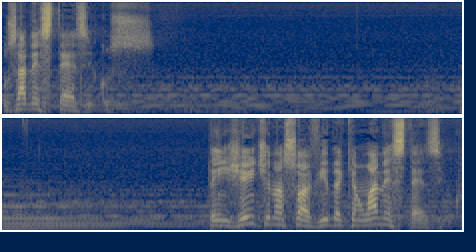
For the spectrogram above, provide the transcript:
os anestésicos. Tem gente na sua vida que é um anestésico.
